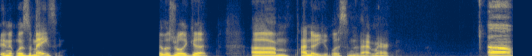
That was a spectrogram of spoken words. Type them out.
and it was amazing. It was really good. Um, I know you listened to that, Merrick. Uh,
